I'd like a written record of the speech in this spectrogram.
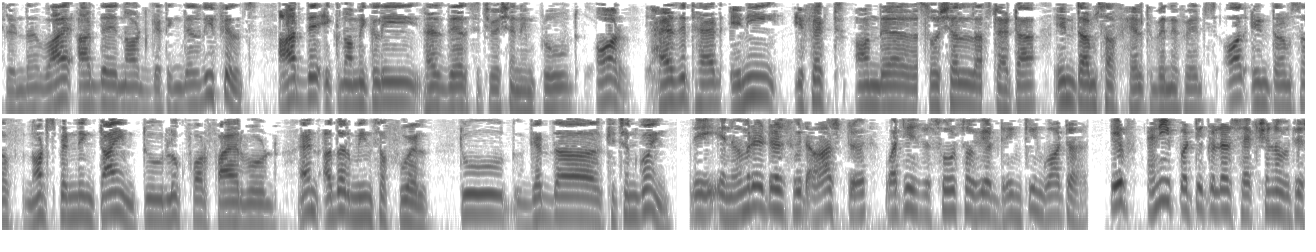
cylinder, why are they not getting their refills? Are they economically, has their situation improved or has it had any effect on their social strata in terms of health benefits or in terms of not spending time to look for firewood and other means of fuel to get the kitchen going? The enumerators would ask uh, what is the source of your drinking water if any particular section of this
